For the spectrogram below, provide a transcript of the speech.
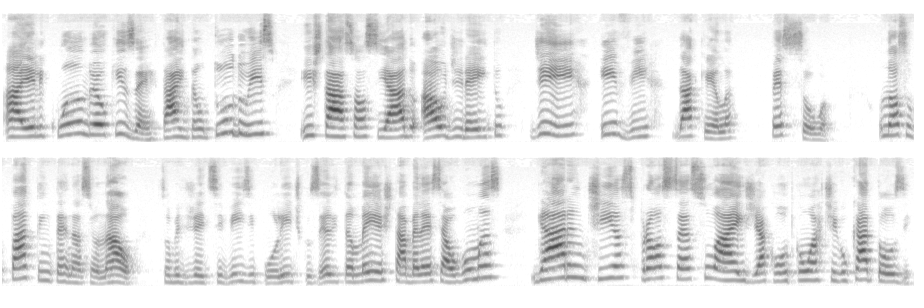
a ele quando eu quiser, tá? Então, tudo isso está associado ao direito de ir e vir daquela pessoa. O nosso Pacto Internacional sobre Direitos Civis e Políticos, ele também estabelece algumas garantias processuais, de acordo com o artigo 14.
